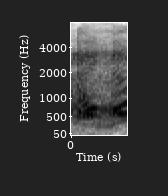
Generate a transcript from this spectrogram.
I know.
